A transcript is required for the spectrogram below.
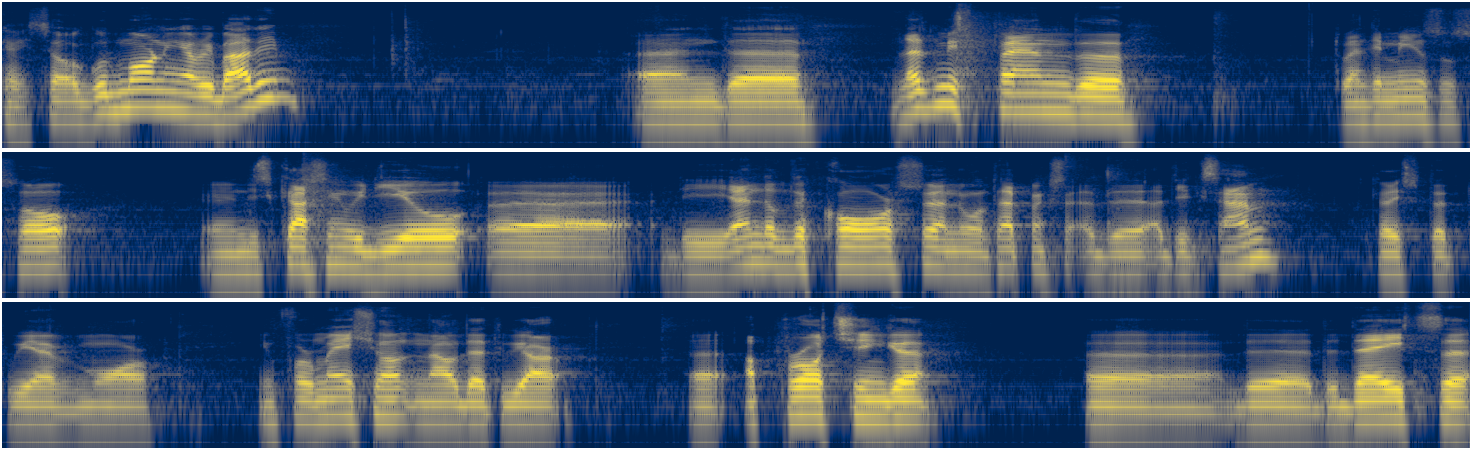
Okay, so good morning, everybody. And uh, let me spend uh, 20 minutes or so in discussing with you uh, the end of the course and what happens at the, at the exam, okay, so that we have more information now that we are uh, approaching uh, the, the dates uh,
